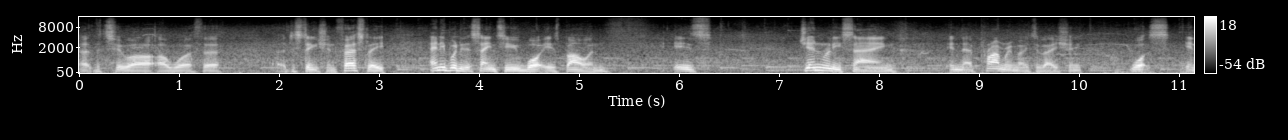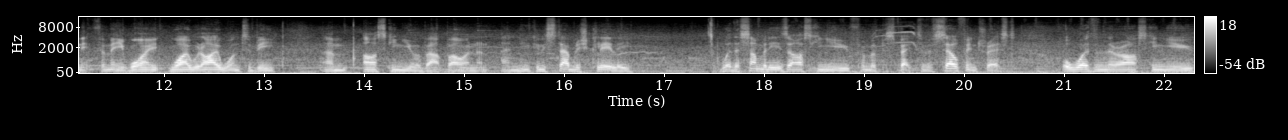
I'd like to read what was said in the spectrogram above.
uh, the two are, are worth a, a, distinction. Firstly, anybody that's saying to you, what is Bowen, is generally saying in their primary motivation, what's in it for me? Why, why would I want to be um, asking you about Bowen? And, and you can establish clearly whether somebody is asking you from a perspective of self-interest or whether they're asking you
